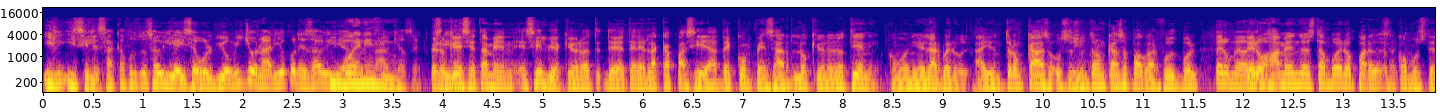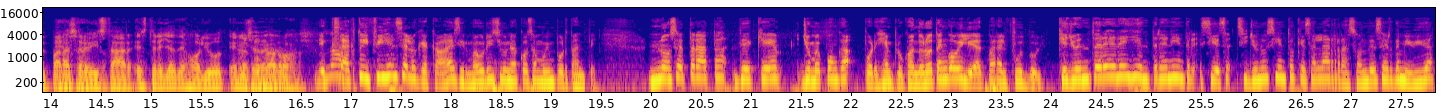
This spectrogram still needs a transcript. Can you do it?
y, y si le saca fruto esa habilidad y se volvió millonario con esa habilidad, pues Buenísimo. nada que hacer. Pero Sí. que decía también eh, Silvia, que uno debe tener la capacidad de compensar lo que uno no tiene, como nivelar. Bueno, hay un troncazo, usted es un troncazo para jugar fútbol, Pero pero, me va bien. James no es tan bueno para, como usted para Exacto. entrevistar estrellas de Hollywood en Muchas la roja. Exacto, y fíjense lo que acaba de decir Mauricio, una cosa muy importante. No se trata de que yo me ponga, por ejemplo, cuando no tengo habilidad para el fútbol, que yo entrene y entrene y entrene. Si, esa- si yo no siento que esa es la razón de ser de mi vida,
